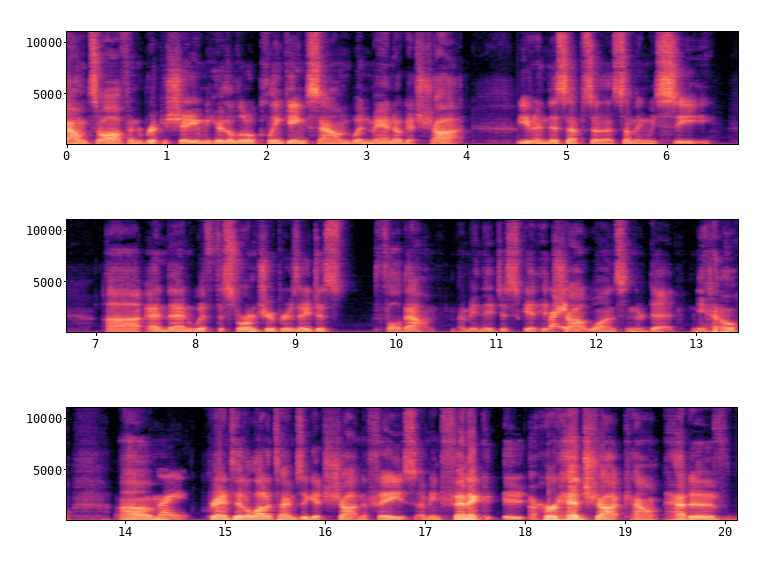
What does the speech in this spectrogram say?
bounce off and ricochet, and we hear the little clinking sound when Mando gets shot. Even in this episode, that's something we see. Uh, and then with the stormtroopers, they just fall down. I mean, they just get hit Right. shot once and they're dead. You know. Um, Right. Granted, a lot of times they get shot in the face. I mean, Fennec, it, her headshot count had to have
